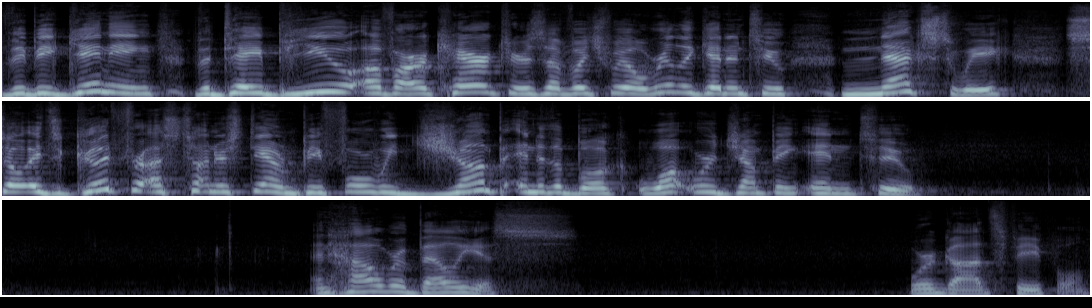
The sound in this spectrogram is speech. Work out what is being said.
the beginning, the debut of our characters, of which we'll really get into next week. So, it's good for us to understand before we jump into the book what we're jumping into and how rebellious were God's people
